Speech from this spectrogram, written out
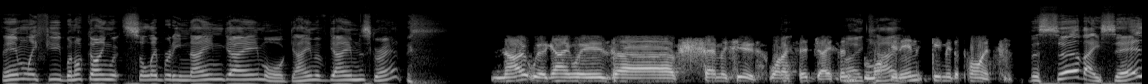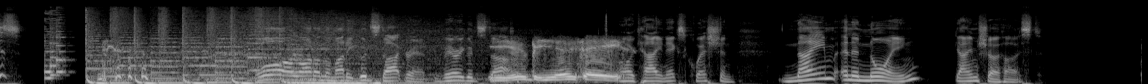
Family Feud. We're not going with celebrity name game or game of games, Grant. No, we're going with uh, Family Feud. What I said, Jason. Okay. Lock it in. Give me the points. The survey says. Oh, right on the money. Good start, Grant. Very good start. You beauty. Okay, next question. Name an annoying game show host.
